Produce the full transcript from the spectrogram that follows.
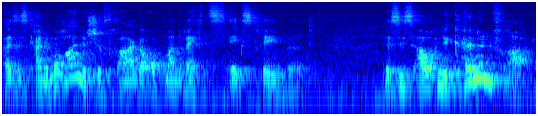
Also es ist keine moralische Frage, ob man rechtsextrem wird. Das ist auch eine Könnenfrage.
